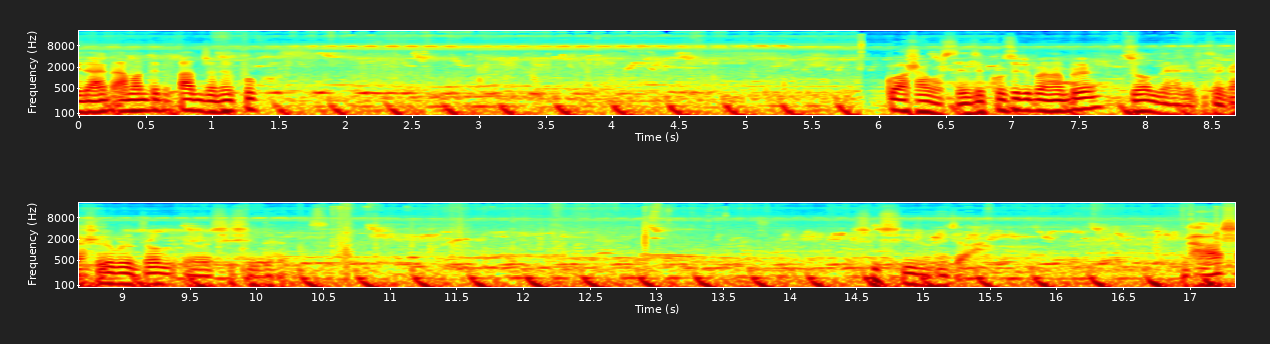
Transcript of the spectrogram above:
এই আমাদের পাঁচজনের পুকুর। কুয়াশা পড়ছে যে কচুরি পানার উপরে জল দেখা যেতেছে ঘাসের উপরে জল শিশির দেখা যাচ্ছে শিশির ভেজা ঘাস।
